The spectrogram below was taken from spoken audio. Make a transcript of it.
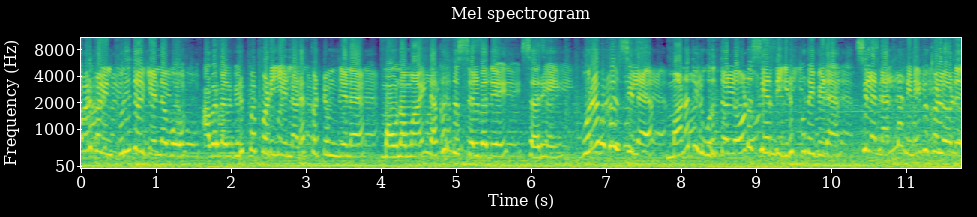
அவர்களின் புரிதல் என்னவோ அவர்கள் விருப்பப்படியே நடக்கட்டும் என மௌனமாய் நகர்ந்து செல்வதே சரி. உறவுகள் சில மனதில் உறுத்தலோடு சேர்ந்து இருப்பதை விட சில நல்ல நினைவுகளோடு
